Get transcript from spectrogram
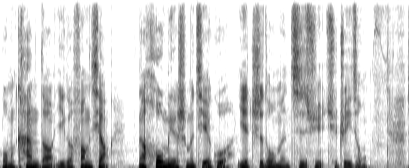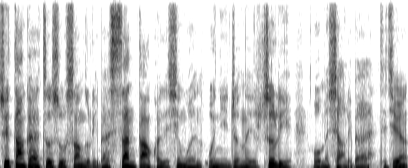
我们看到一个方向。那后面有什么结果，也值得我们继续去追踪。所以大概这是上个礼拜三大块的新闻，为您整理这里，我们下礼拜再见。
